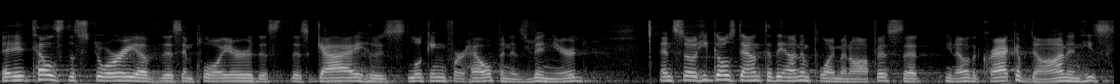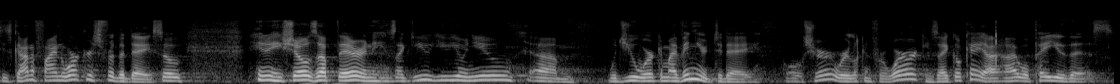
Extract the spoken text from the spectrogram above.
It tells the story of this employer, this, this guy who's looking for help in his vineyard. And so he goes down to the unemployment office at you know the crack of dawn, and he's he's got to find workers for the day. So you know, he shows up there and he's like, You, you, you, and you, um, would you work in my vineyard today? Well, sure, we're looking for work. He's like, Okay, I, I will pay you this.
